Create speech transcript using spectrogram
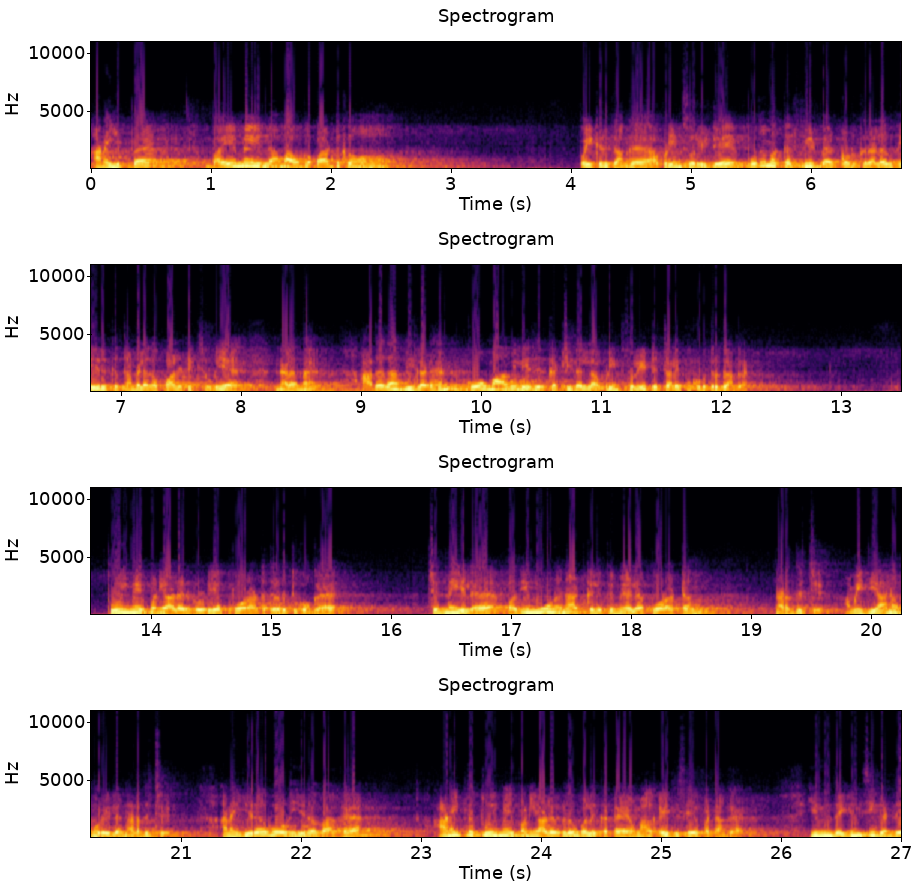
ஆனால் இப்போ பயமே இல்லாமல் அவங்க பாட்டுக்கும் போய்க்கு இருக்காங்க அப்படின்னு சொல்லிட்டு பொதுமக்கள் ஃபீட்பேக் கொடுக்குற அளவுக்கு இருக்குது தமிழக பாலிடிக்ஸுடைய நிலைமை. அதை தான் விகடன் கோமாவில் எதிர்க்கட்சிகள் அப்படின்னு சொல்லிட்டு தலைப்பு கொடுத்துருக்காங்க. தூய்மை பணியாளர்களுடைய போராட்டத்தை எடுத்துக்கோங்க. சென்னையில் பதிமூணு நாட்களுக்கு மேலே போராட்டம் நடந்துச்சு. அமைதியான முறையில் நடந்துச்சு. ஆனால் இரவோடு இரவாக அனைத்து தூய்மை பணியாளர்களும் வலுக்கட்டாயமாக கைது செய்யப்பட்டாங்க. இந்த இன்சிடென்ட்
